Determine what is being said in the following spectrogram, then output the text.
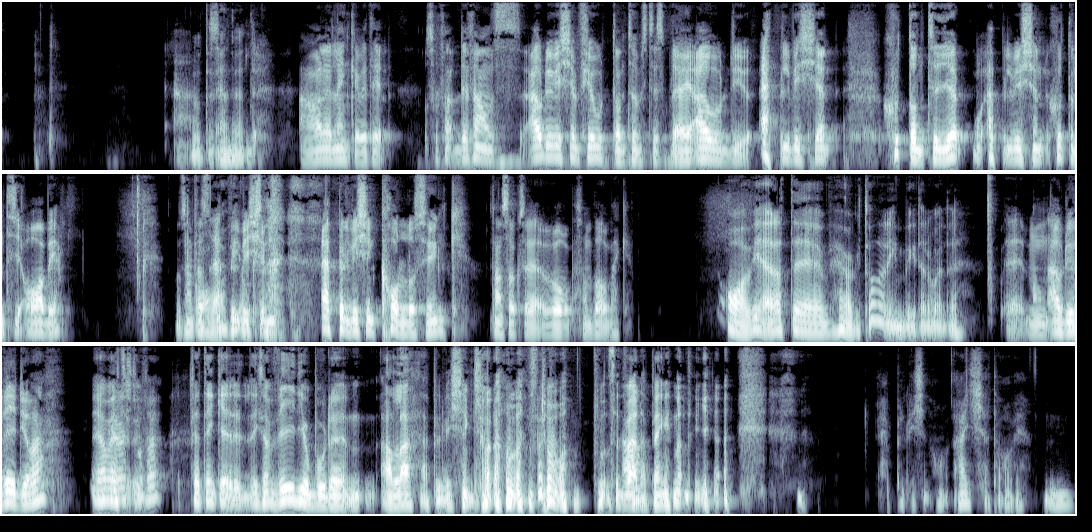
Låter så ännu äldre. Ja, det länkar vi till. Så det fanns Audio Vision 14 tums display, Audio, Apple Vision 1710 och Apple Vision 1710 AB. Och sen fanns AV Apple också. Vision, Apple Vision Colosync. Fanns också var- som varumärke. AV är att det är högtalare inbyggda då eller? Eh, Någon audio-video va? Ja, men, står för för? jag tänker, liksom video borde alla Apple Vision klara av för att vara på något sätt Ja. värda pengarna. Tänker jag. Apple Vision, iChat AV. Mm.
